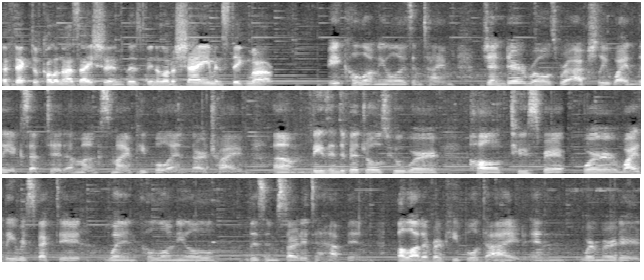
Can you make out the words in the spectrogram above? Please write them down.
effect of colonization. There's been a lot of shame and stigma. Pre-colonialism time, gender roles were actually widely accepted amongst my people and our tribe. Um, these individuals who were called Two-Spirit were widely respected when colonialism started to happen a lot of our people died and were murdered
